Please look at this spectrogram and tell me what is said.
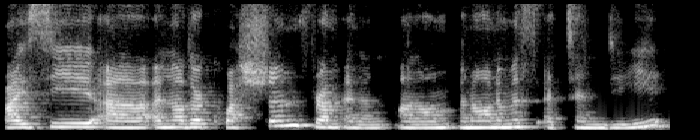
I see uh, another question from an anonymous attendee.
